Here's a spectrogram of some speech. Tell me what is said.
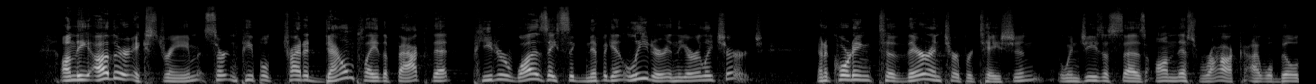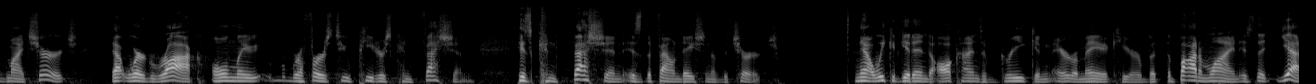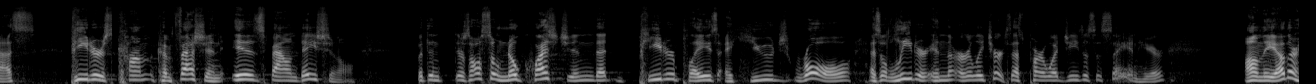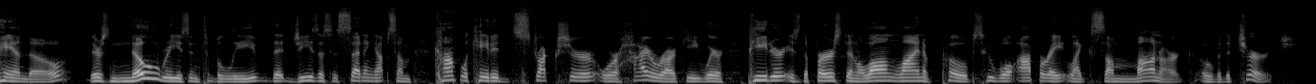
On the other extreme, certain people try to downplay the fact that Peter was a significant leader in the early church. And according to their interpretation, when Jesus says, On this rock I will build my church, that word rock only refers to Peter's confession. His confession is the foundation of the church. Now, we could get into all kinds of Greek and Aramaic here, but the bottom line is that yes, Peter's com- confession is foundational. But then there's also no question that Peter plays a huge role as a leader in the early church. That's part of what Jesus is saying here. On the other hand, though, there's no reason to believe that Jesus is setting up some complicated structure or hierarchy where Peter is the first in a long line of popes who will operate like some monarch over the church.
